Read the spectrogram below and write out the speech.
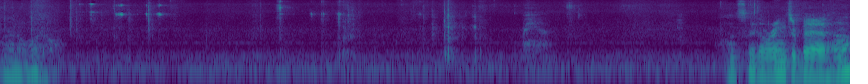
A lot of oil. Man. Looks like the rings are bad, huh?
